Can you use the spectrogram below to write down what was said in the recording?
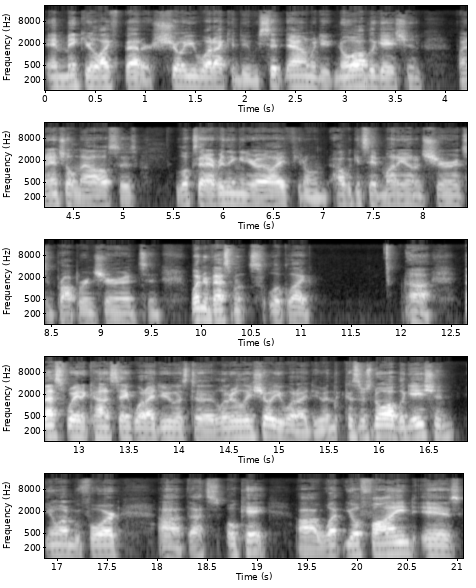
and make your life better, show you what I can do. We sit down, we do no obligation financial analysis, looks at everything in your life, you know, how we can save money on insurance and proper insurance and what investments look like. Uh, best way to kind of say what I do is to literally show you what I do. And because there's no obligation, you don't want to move forward, uh, that's okay. Uh, what you'll find is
